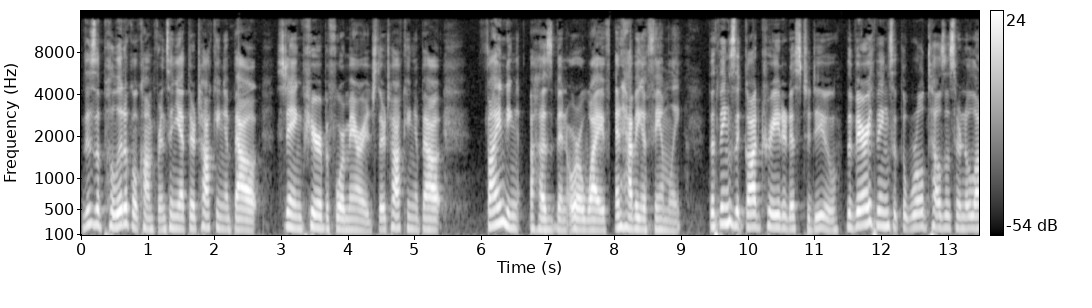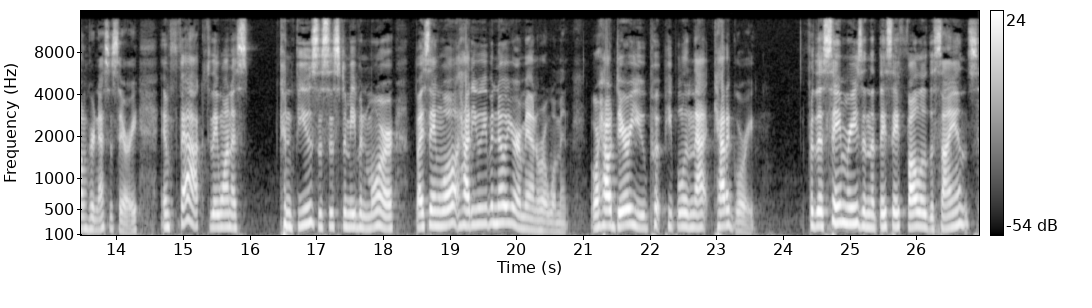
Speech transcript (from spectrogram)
This is a political conference, and yet they're talking about staying pure before marriage. They're talking about finding a husband or a wife and having a family. The things that God created us to do, the very things that the world tells us are no longer necessary. In fact, they want to confuse the system even more by saying, well, how do you even know you're a man or a woman? Or how dare you put people in that category? For the same reason that they say follow the science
